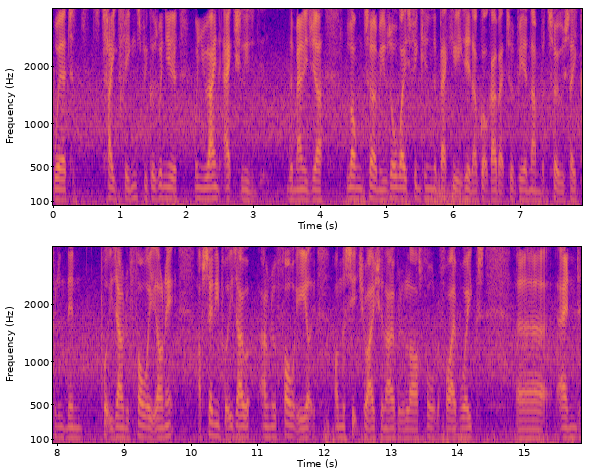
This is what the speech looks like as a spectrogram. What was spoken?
where to, to take things because when you when you ain't actually the manager long term. He was always thinking in the back of his head, I've got to go back to being number two. So he couldn't then put his own authority on it. I've seen him put his own, authority on the situation over the last four to five weeks. Uh, and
